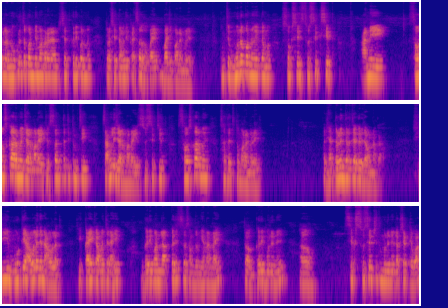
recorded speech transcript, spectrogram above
तुला नोकरीचं पण डिमांड राहील आणि शेतकरी पण तुला शेतामध्ये काय सहज काय भाजीपाला मिळेल. तुमची मुलं पण एकदम सुशिक्षित सुशिक्षित आणि संस्कारमय जन्माला येतील. संतती तुमची चांगली जन्माला येईल. सुशिक्षित संस्कारमय संतती तुम्हाला मिळेल. पण ह्या दळिंद्राच्या घरी जाऊ नका. ही मोठी आवलाद आहे ना आवलाद ही काही कामाची नाही. गरिबांना कधीच समजून घेणार नाही. तर गरीब मुलीने शिक सुशिक्षित मुलीने लक्षात ठेवा.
